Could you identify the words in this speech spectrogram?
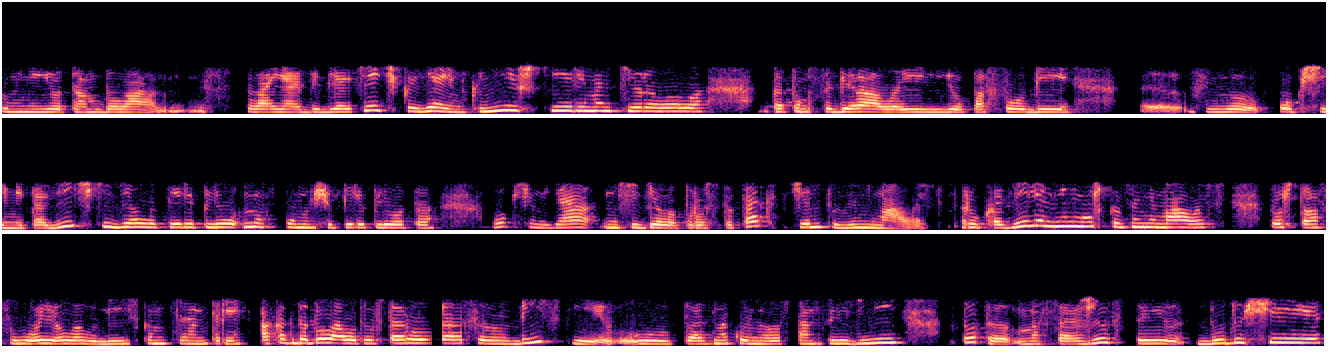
у нее там была своя библиотечка, я им книжки ремонтировала, потом собирала ее пособие э, в общие методички делала переплет, ну, с помощью переплета. В общем, я не сидела просто так, чем-то занималась. Рукоделием немножко занималась, то, что освоила в Бийском центре. А когда была вот во второй раз в Бийске, познакомилась там с людьми, кто-то массажисты, будущие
